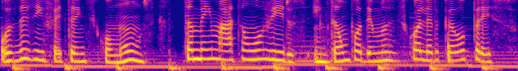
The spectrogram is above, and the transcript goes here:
Os desinfetantes comuns também matam o vírus, então podemos escolher pelo preço.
